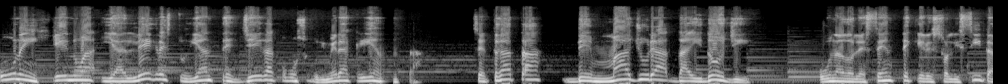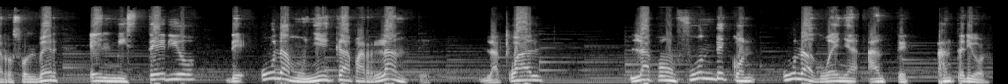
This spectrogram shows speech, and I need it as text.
una ingenua y alegre estudiante llega como su primera clienta. Se trata de Mayura Daidoji, una adolescente que le solicita resolver el misterio de una muñeca parlante, la cual la confunde con una dueña ante- anterior.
